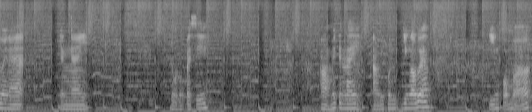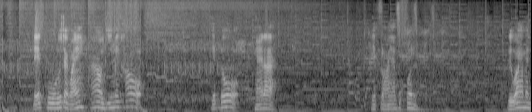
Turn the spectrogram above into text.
ด้วยนะ ยังไง โดดลงไปสิอ้าวไม่เป็นไรอ้าวมีคนยิงเราด้วยครับ ยิงผมเหรอเดดพูรู้จักไหมอ้าวยิงไม่เข้าเดดโดไงล่ะ เรียบร้อยครับทุกคน หรือว่ามัน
